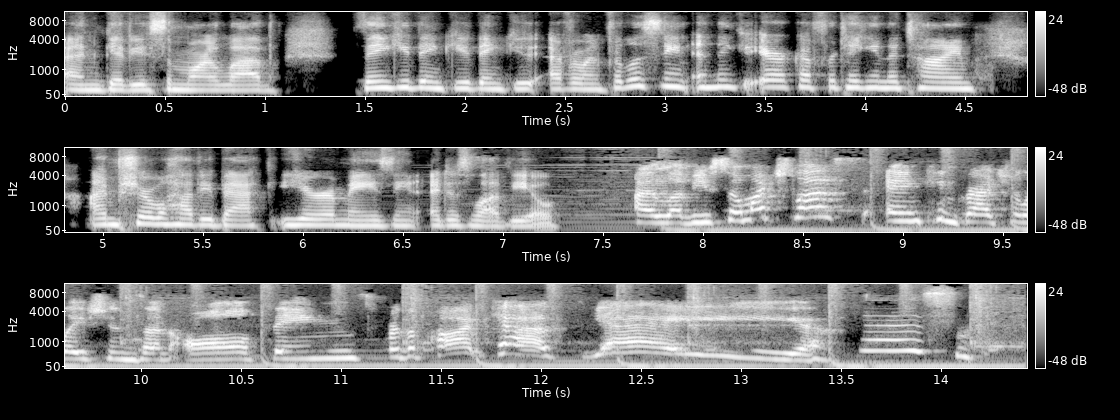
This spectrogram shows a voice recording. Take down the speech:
and give you some more love. Thank you. Thank you. Thank you everyone for listening. And thank you, Erika, for taking the time. I'm sure we'll have you back. You're amazing. I just love you. I love you so much, Les, and congratulations on all things for the podcast. Yay! Yes.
